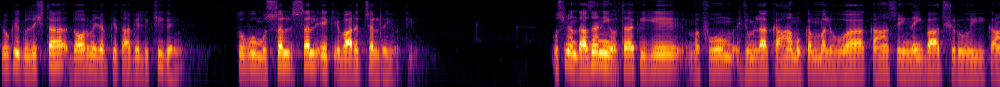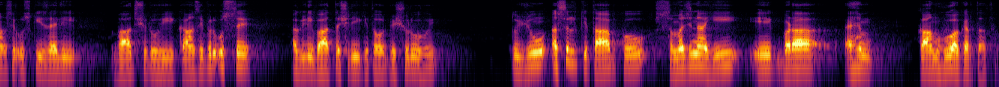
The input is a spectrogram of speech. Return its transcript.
کیونکہ گزشتہ دور میں جب کتابیں لکھی گئیں تو وہ مسلسل ایک عبارت چل رہی ہوتی۔ ہے اس میں اندازہ نہیں ہوتا کہ یہ مفہوم جملہ کہاں مکمل ہوا، کہاں سے نئی بات شروع ہوئی، کہاں سے اس کی ذیلی بات شروع ہوئی، کہاں سے پھر اس سے اگلی بات تشریح کے طور پہ شروع ہوئی۔ تو یوں اصل کتاب کو سمجھنا ہی ایک بڑا اہم کام ہوا کرتا تھا۔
